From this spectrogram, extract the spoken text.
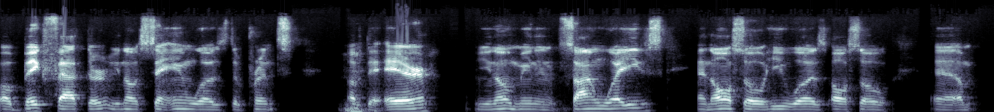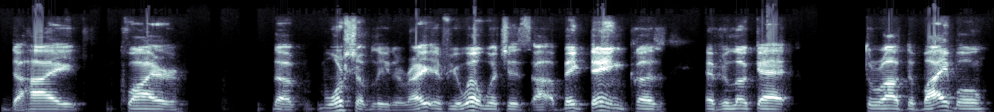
a big factor. You know, Satan was the prince mm. of the air you know, meaning sound waves. And also, he was also um, the high choir, the worship leader, right? If you will, which is a big thing because if you look at throughout the Bible,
